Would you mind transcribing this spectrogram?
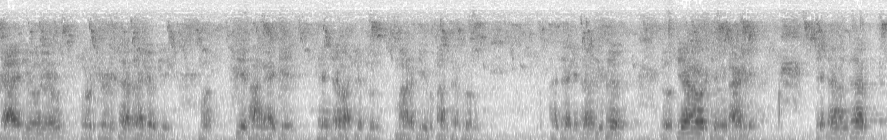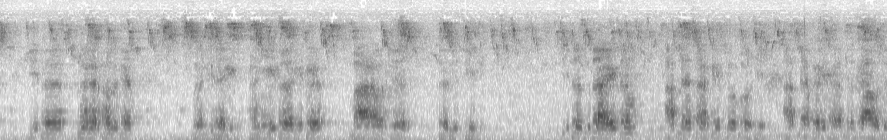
शाळेत येऊन येऊन थोडेसे हुशार झाले होते. मग ते सांगायचे त्यांच्या भाषेतून मराठी रूपांतर करून. अशा रीतीनं तिथं जो तेरा मी काढले. त्याच्यानंतर इथं नगर तालुक्यात बदली झाली आणि इथं इथं बारा वर्ष सर्विस केली. तिथं सुद्धा एकदम आपल्यासारखेच लोक होते. आपल्या परिसरातलं गाव होतं.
